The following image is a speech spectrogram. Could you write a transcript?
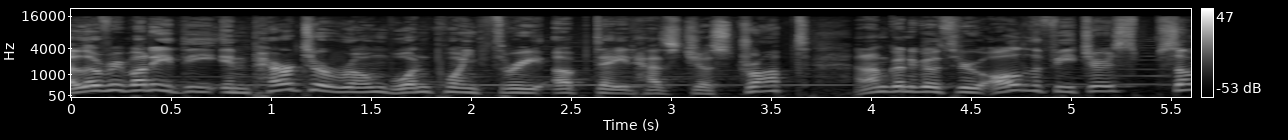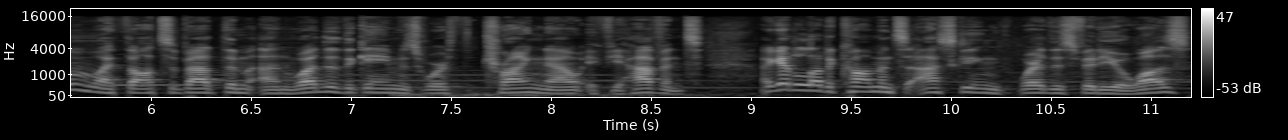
Hello everybody, the Imperator Rome 1.3 update has just dropped, and I'm going to go through all of the features, some of my thoughts about them, and whether the game is worth trying now if you haven't. I get a lot of comments asking where this video was.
